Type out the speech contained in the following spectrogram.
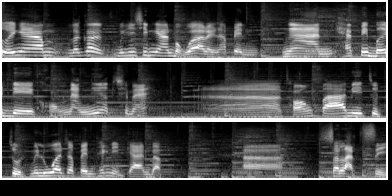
สวยงาม แล้วก็เมื่อกี้ชิ้นงานบอกว่าอะไรนะ เป็นงาน Happy Birthday ของนางเงือกใช่ไหมอ่า ท้องฟ้ามีจุดๆ ไม่รู้ว่าจะเป็นเทคนิคการแบบอ่าสลัดสี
